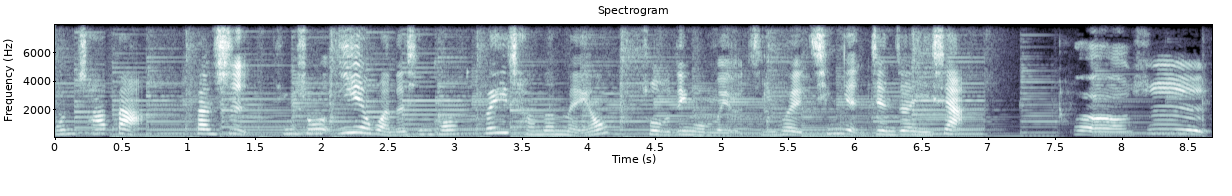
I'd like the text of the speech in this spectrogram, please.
温差大。但是听说夜晚的星空非常的美哦，说不定我们有机会亲眼见证一下。可是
